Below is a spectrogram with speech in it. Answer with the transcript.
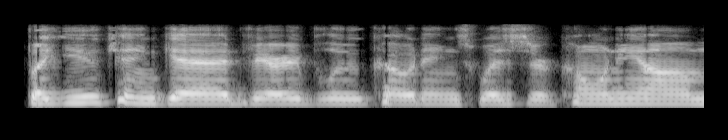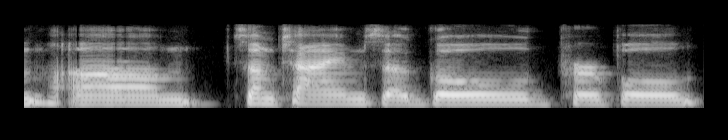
but you can get very blue coatings with zirconium, um, sometimes a gold, purple,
